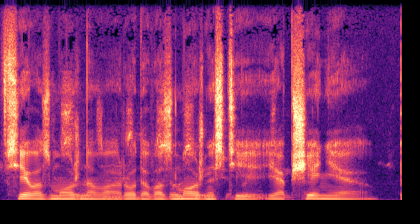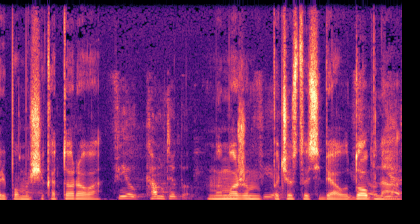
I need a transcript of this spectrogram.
все возможного рода возможности и общения, при помощи которого мы можем почувствовать себя удобно.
